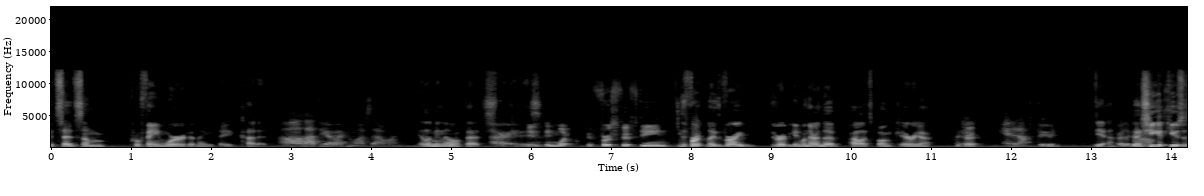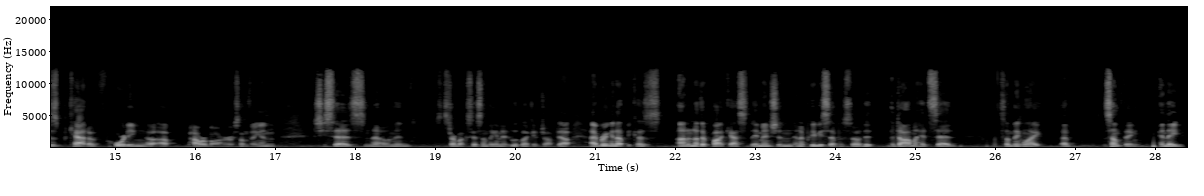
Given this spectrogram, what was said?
it said some profane word, and they they cut it. I'll have to go back and watch that one. Yeah, let me know if that's All the right. case. In, in what first fifteen? the first, like the very the very beginning when they're in the pilot's bunk area. When Okay. handing out the food. Yeah, Or the Uh, she accuses Kat of hoarding a, a power bar or something, and she says no, and then Starbucks says something, and it looked like it dropped out. I bring it up because on another podcast they mentioned in a previous episode that Adama had said something like uh, something, and they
